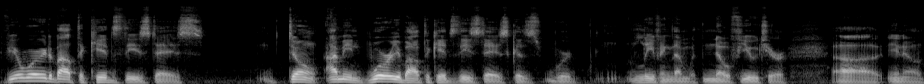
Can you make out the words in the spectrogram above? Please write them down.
if you're worried about the kids these days don't i mean worry about the kids these days because we're leaving them with no future uh, you know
